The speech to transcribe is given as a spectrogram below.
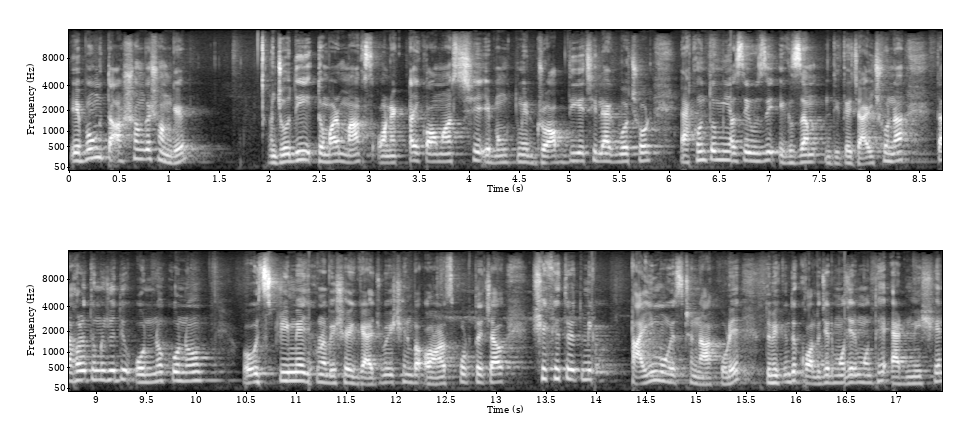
এবং তার সঙ্গে সঙ্গে যদি তোমার মার্কস অনেকটাই কম আসছে এবং তুমি ড্রপ দিয়েছিলে এক বছর, এখন তুমি আজ ইউজি এক্সাম দিতে চাইছো না, তাহলে তুমি যদি অন্য কোনো স্ট্রিমে কোনো বিষয়ে গ্র্যাজুয়েশন বা অনার্স করতে চাও, সেক্ষেত্রে তুমি টাইম ওয়েস্ট না করে তুমি কিন্তু কলেজের মজের মধ্যে অ্যাডমিশন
